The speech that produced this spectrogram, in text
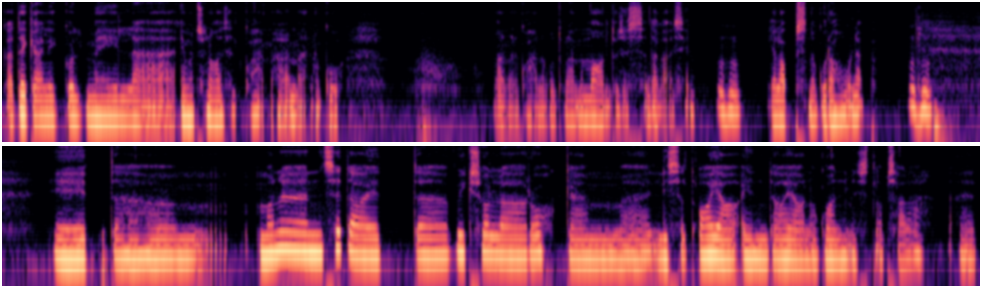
ka tegelikult meil äh, emotsionaalselt kohe me oleme nagu, me oleme kohe nagu tuleme maandusesse tagasi mm. -hmm. ja laps nagu rahuneb. Mm -hmm. et ähm, ma näen seda, et äh, võiks olla rohkem äh, lihtsalt aja, enda aja nagu andmist lapsele, et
